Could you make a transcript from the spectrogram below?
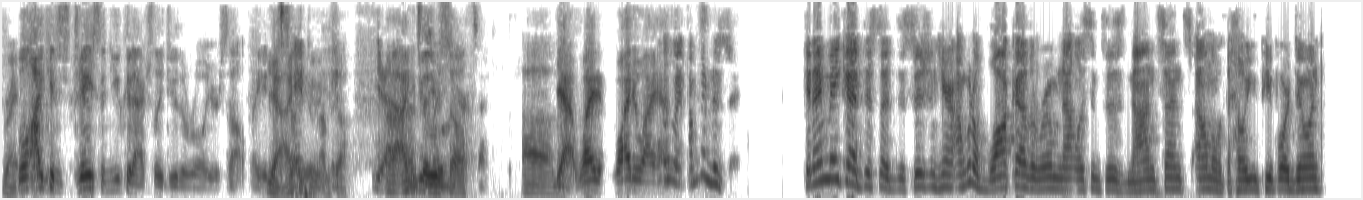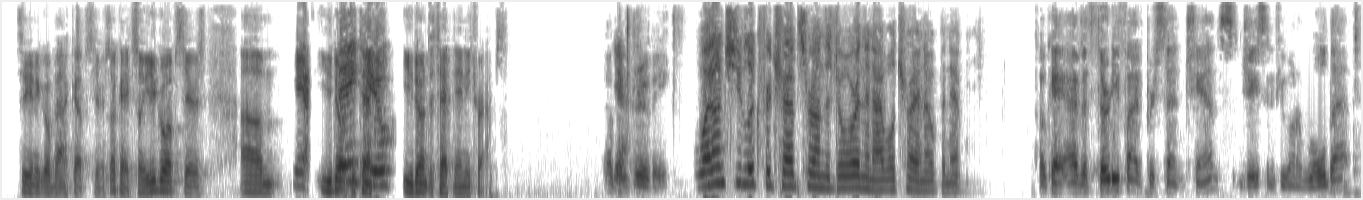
right. Well, I could, Jason, you could actually do the roll yourself. I could yeah, I tell can do it how many- myself. Yeah. Uh, I can do it you when myself. Um, Yeah. Why? Why do I have? Oh, wait, I'm gonna. Can I make a just a decision here? I'm gonna walk out of the room, and not listen to this nonsense. I don't know what the hell you people are doing. So you're gonna go back upstairs. Okay, so you go upstairs. Um, Yeah. You don't Thank detect, you. don't detect any traps. Okay, Yeah. groovy. Why don't you look for traps around the door and then I will try and open it. Okay, I have a 35% chance. Jason, if you want to roll that.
